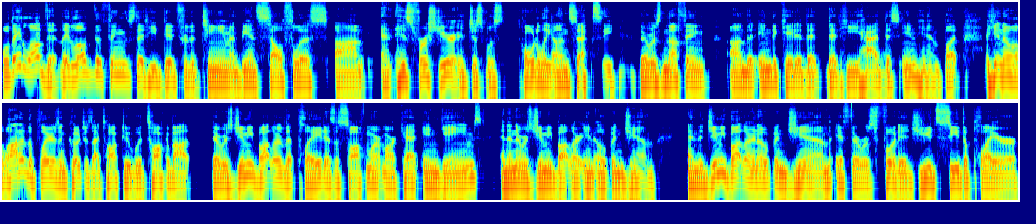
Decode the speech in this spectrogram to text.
Well, they loved it. They loved the things that he did for the team and being selfless. Um, and his first year, it just was totally unsexy. There was nothing um, that indicated that that he had this in him. But you know, a lot of the players and coaches I talked to would talk about there was Jimmy Butler that played as a sophomore at Marquette in games, and then there was Jimmy Butler in open gym. And the Jimmy Butler in open gym, if there was footage, you'd see the player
